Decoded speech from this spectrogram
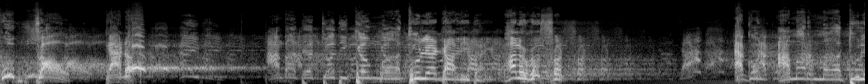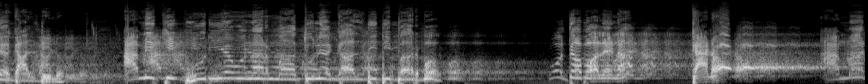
খুব সহজ কেন আমাদের যদি কেউ মা তুলে গালি দেয় ভালো শোন এখন আমার মা তুলে গাল দিল আমি কি ঘুরিয়ে ওনার মা তুলে গাল দিতে পারব কথা বলে না। কেন? আমার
